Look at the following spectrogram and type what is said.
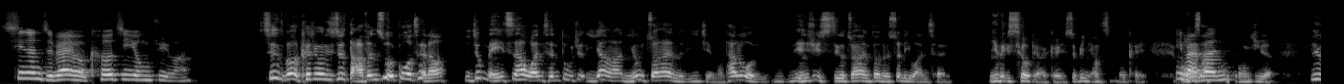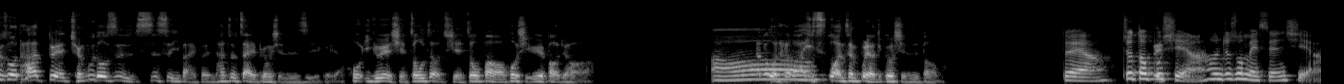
信任指标有科技用具吗？信任指标有科技用具就是打分数的过程啊，你就每一次他完成度就一样啊。你用专案的理解嘛？他如果连续十个专案都能顺利完成，你用 Excel 表也可以，随便你用什么都可以。一百分工具啊，例如说他对全部都是四次一百分，他就再也不用写日志也可以啊，或一个月写周报、写周报或写月报就好了。哦，那如果他妈一次都完成不了，就给我写日报嘛。对啊，就都不写啊，他们就说没时间写啊。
